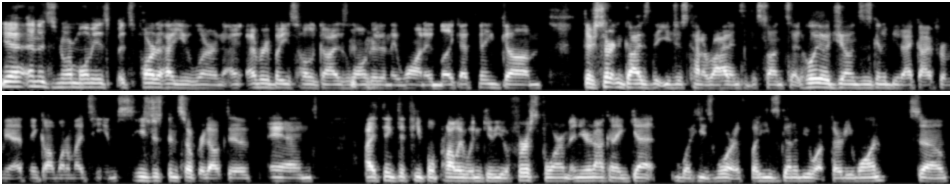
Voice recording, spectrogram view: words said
Yeah, and it's normal. I mean, it's it's part of how you learn. I, everybody's held guys longer than they wanted. Like I think um, there's certain guys that you just kind of ride into the sunset. Julio Jones is going to be that guy for me. I think on one of my teams, he's just been so productive, and I think that people probably wouldn't give you a first for him, and you're not going to get what he's worth. But he's going to be what 31. So,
